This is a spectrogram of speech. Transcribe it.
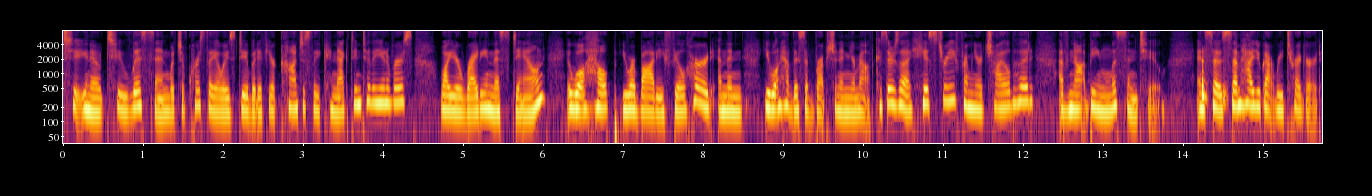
to, you know, to listen, which of course they always do, but if you're consciously connecting to the universe while you're writing this down, it will help your body feel heard and then you won't have this abruption in your mouth because there's a history from your childhood of not being listened to. And so somehow you got re-triggered.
